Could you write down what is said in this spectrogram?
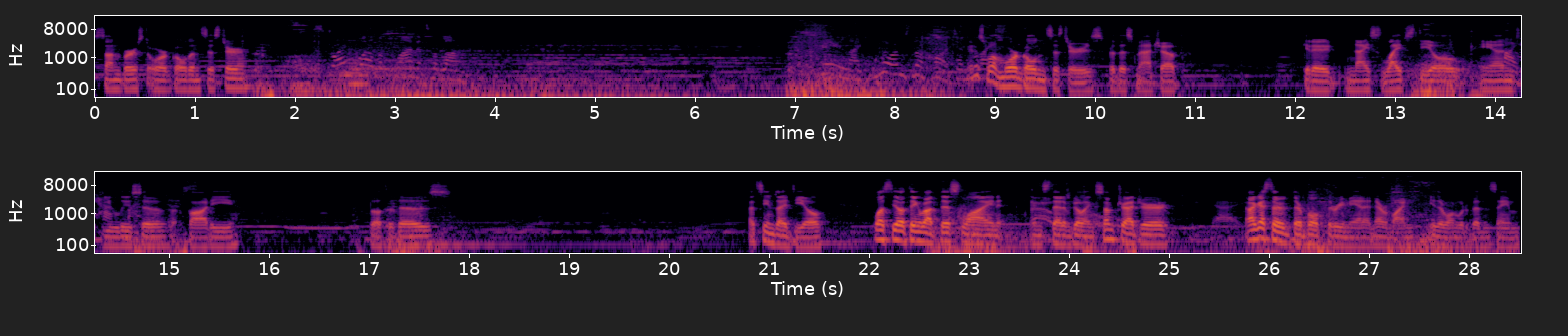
Sunburst or Golden Sister. Strike while the planets align. Daylight warms the heart and I just want more Golden Sisters for this matchup. Get a nice lifesteal and elusive body. Both of those. That seems ideal. Plus, the other thing about this line, instead of going Sump Dredger, I guess they're, they're both 3 mana. Never mind. Either one would have been the same.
